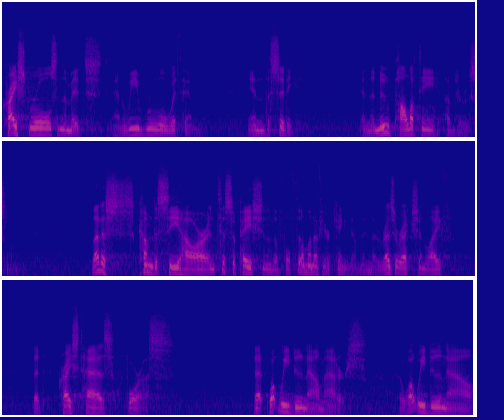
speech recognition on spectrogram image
Christ rules in the midst and we rule with him in the city, in the new polity of Jerusalem. Let us come to see how our anticipation of the fulfillment of your kingdom in the resurrection life that Christ has for us, that what we do now matters. That what we do now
